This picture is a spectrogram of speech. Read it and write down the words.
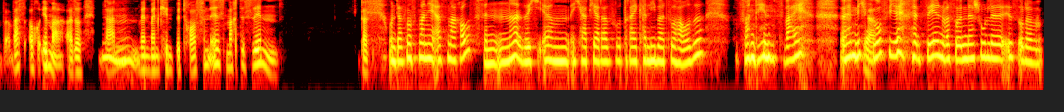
was auch immer. Also dann, mhm. wenn mein Kind betroffen ist, macht es Sinn, Das und das muss man ja erstmal rausfinden. Ne? Also ich, ähm, ich habe ja da so drei Kaliber zu Hause, von denen zwei äh, nicht ja. so viel erzählen, was so in der Schule ist oder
